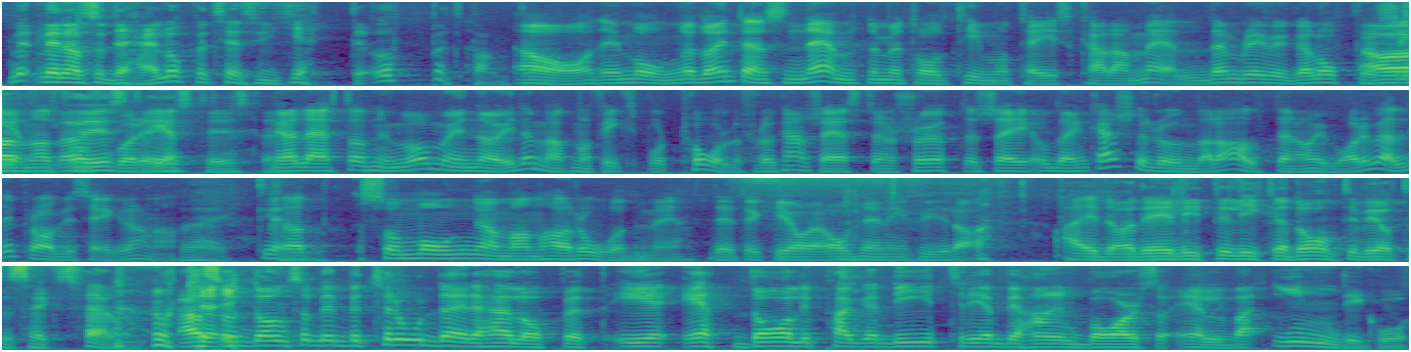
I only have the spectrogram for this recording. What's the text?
Men, men alltså det här loppet känns ju jätteöppet Pant. Ja, det är många. Du har inte ens nämnt nummer 12, Timoteis Karamell. Den blev ju galopp för Ja, senast ja, spår det, 1. just det, just det. Men jag läste att nu var man ju nöjda med att man fick spår 12, för då kanske hästen sköter sig och den kanske rundar allt. Den har ju varit väldigt bra vid segrarna. Verkligen. Så att så många man har råd med, det tycker jag är avdelning 4. Aj då, det är lite likadant i V865. Alltså de som är betrodda i det här loppet är ett Dali Pagadi, tre Behind Bars och 11 Indigo.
